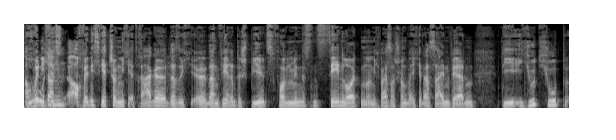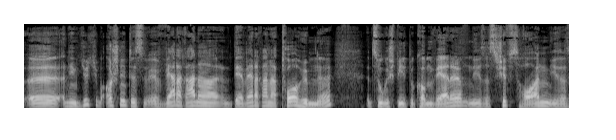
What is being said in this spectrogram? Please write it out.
Auch wenn, oh, ich es, auch wenn ich es jetzt schon nicht ertrage, dass ich äh, dann während des Spiels von mindestens zehn Leuten, und ich weiß auch schon, welche das sein werden, die YouTube, äh, den YouTube-Ausschnitt des äh, Werderaner, der Werderaner Torhymne zugespielt bekommen werde. Dieses Schiffshorn, dieses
